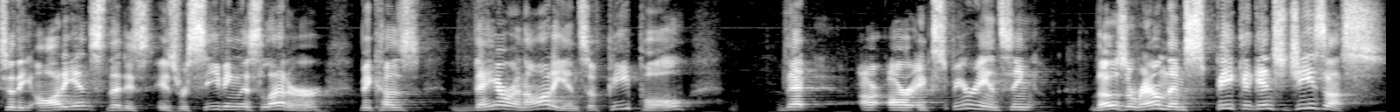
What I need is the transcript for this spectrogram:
to the audience that is, is receiving this letter because they are an audience of people that are, are experiencing those around them speak against Jesus.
